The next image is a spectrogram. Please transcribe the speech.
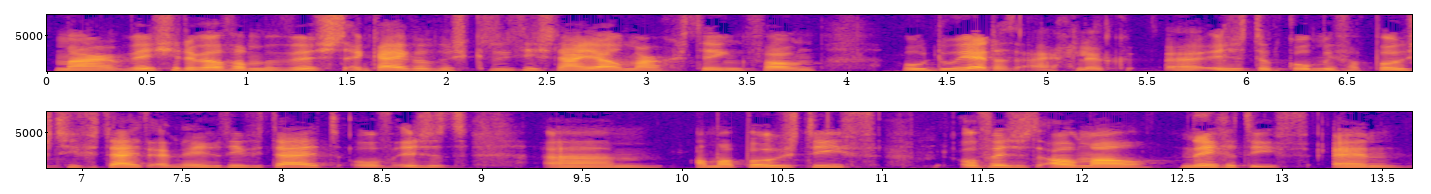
Maar wees je er wel van bewust en kijk ook eens kritisch naar jouw marketing van hoe doe jij dat eigenlijk? Uh, is het een combi van positiviteit en negativiteit? Of is het um, allemaal positief? Of is het allemaal negatief? En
